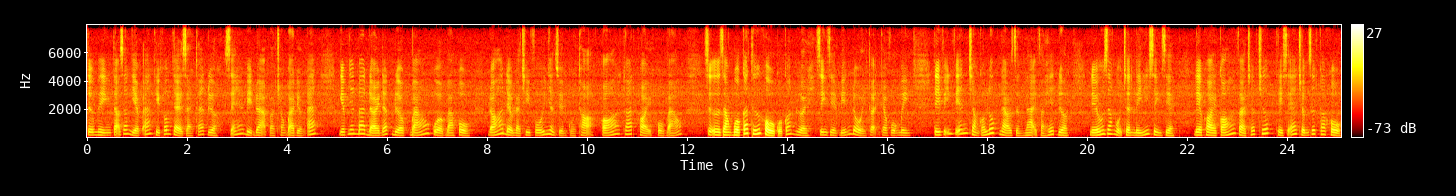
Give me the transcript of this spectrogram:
Tự mình tạo ra nghiệp ác thì không thể giải thoát được, sẽ bị đọa vào trong ba đường ác. Nghiệp nhân ba đời đắc được báo của ba khổ, đó đều là chi phối nhân duyên của thọ, khó thoát khỏi khổ báo. Sự ràng buộc các thứ khổ của con người, sinh diệt biến đổi thuận theo vụ mình, thì vĩnh viễn chẳng có lúc nào dừng lại và hết được. Nếu giác ngộ chân lý sinh diệt, lìa khỏi có và chấp trước thì sẽ chấm dứt các khổ.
